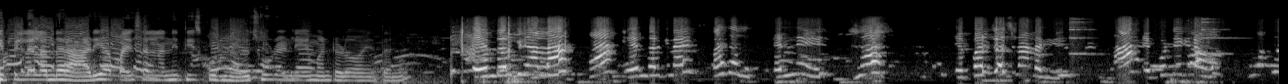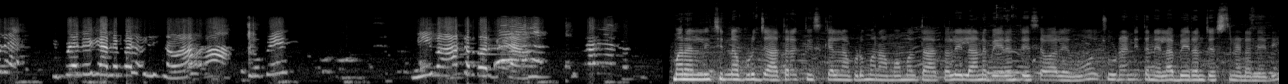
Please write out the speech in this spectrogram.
ఈ పిల్లలందరూ ఆడి ఆ పైసలన్నీ తీసుకుంటున్నారు. చూడండి ఏమంటాడో అతను. ఏం దొరికినాయి ఏం దొరికినాయి? పైసలు. ఎన్ని? ఎప్పటి నుంచి వచ్చిన వాళ్ళకి ఎప్పుడు దిగినావు? ఇప్పుడే దిగి అన్ని పైసలు తీసినావా? చూపి. నీవా అక్కడ దొరికినాయా? మనల్ని చిన్నప్పుడు జాతరకు తీసుకెళ్ళినప్పుడు మన అమ్మమ్మల తాతలు ఇలానే బేరం చేసేవాళ్ళేమో. చూడండి ఇతను ఎలా బేరం చేస్తున్నాడు అనేది.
